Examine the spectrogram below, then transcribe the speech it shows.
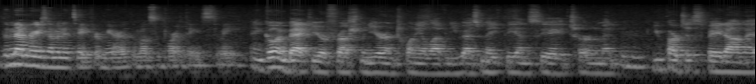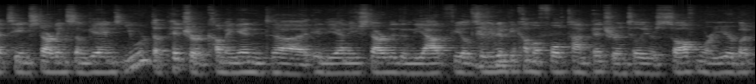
the memories I'm gonna take from here are the most important things to me. And going back to your freshman year in 2011, you guys make the NCAA tournament. Mhm. You participate on that team, starting some games. You weren't the pitcher coming into uh, Indiana. You started in the outfield, so you didn't become a full time pitcher until your sophomore year. But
